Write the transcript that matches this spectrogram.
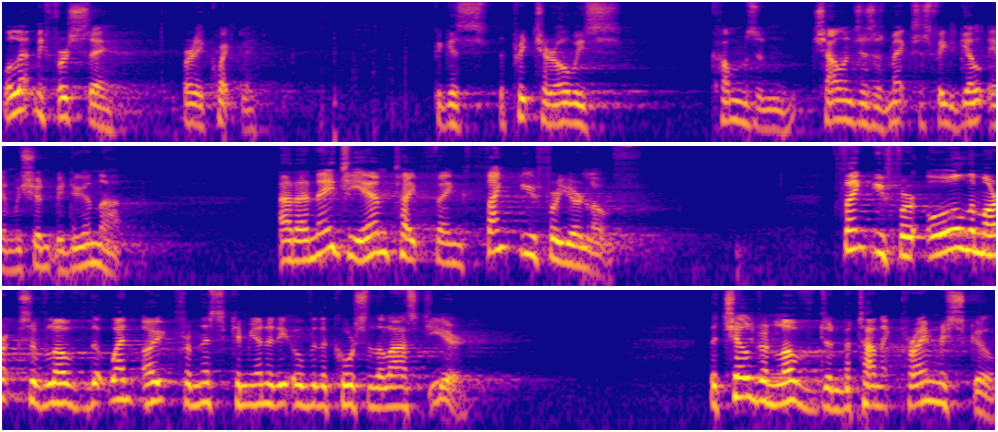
Well, let me first say very quickly, because the preacher always comes and challenges us, makes us feel guilty, and we shouldn't be doing that. At an AGM type thing, thank you for your love. Thank you for all the marks of love that went out from this community over the course of the last year. The children loved in Botanic Primary School.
